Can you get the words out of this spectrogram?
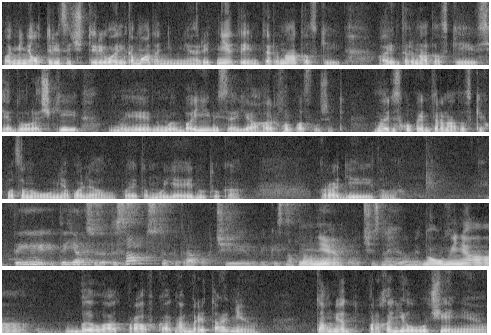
Поменял 34 военкомата, они мне говорят, нет, ты интернатовский, а интернатовские все дурачки, мы, мы боимся. Я говорю, ну послушайте, знаете, сколько интернатовских пацанов у меня полягло, поэтому я иду только ради этого. Ти, ти як сюди? Ти сам сюди потрапив? Чи якийсь направлення Ні. було? Чи знайомі? Но у друзі? меня была отправка на Британию. Там я проходил учение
